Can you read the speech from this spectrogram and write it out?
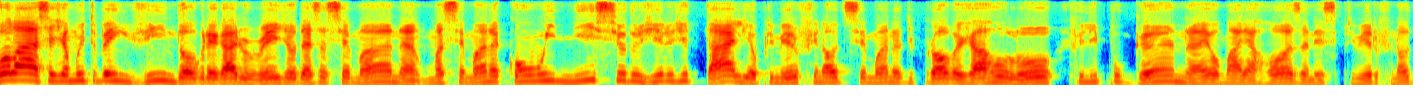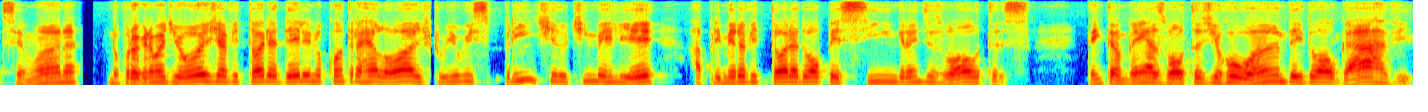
Olá, seja muito bem-vindo ao Gregário Radio dessa semana. Uma semana com o início do Giro de Itália. O primeiro final de semana de prova já rolou. Filippo Ganna é o Malha Rosa nesse primeiro final de semana. No programa de hoje, a vitória dele no contrarrelógio e o sprint do Tim Merlier, a primeira vitória do Alpecin em grandes voltas. Tem também as voltas de Ruanda e do Algarve,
